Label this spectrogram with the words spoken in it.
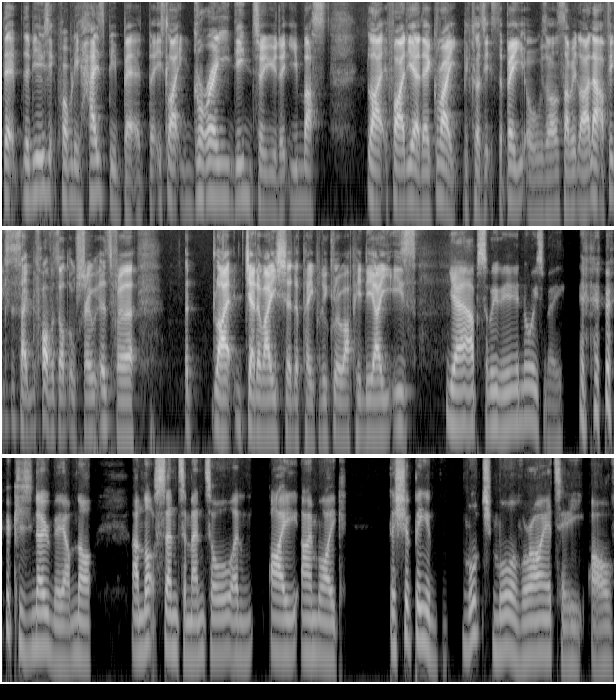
the the music probably has been better, but it's like ingrained into you that you must like find. Yeah, they're great because it's the Beatles or something like that. I think it's the same with horizontal shooters for a, like generation of people who grew up in the eighties. Yeah, absolutely. It annoys me because you know me. I'm not. I'm not sentimental, and I. I'm like, there should be much more variety of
